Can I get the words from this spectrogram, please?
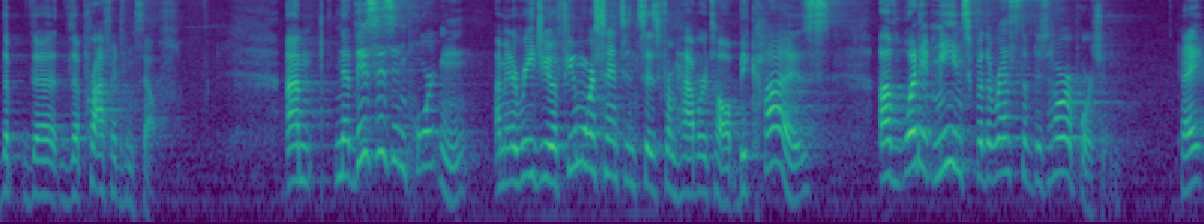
the, the, the prophet himself. Um, now, this is important. I'm going to read you a few more sentences from Halbertal because of what it means for the rest of the Torah portion. Okay?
